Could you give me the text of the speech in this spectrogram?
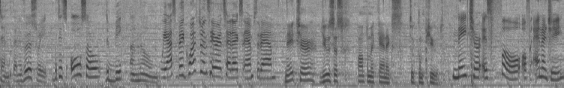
10th anniversary, but it's also the big unknown. We ask big questions here at TEDx Amsterdam. Nature uses quantum mechanics to compute. Nature is full of energy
